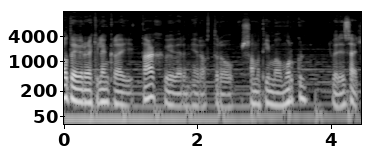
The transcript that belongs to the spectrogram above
Hátægur er ekki lengra í dag, við verðum hér áttur á sama tíma á morgun, verið sæl.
